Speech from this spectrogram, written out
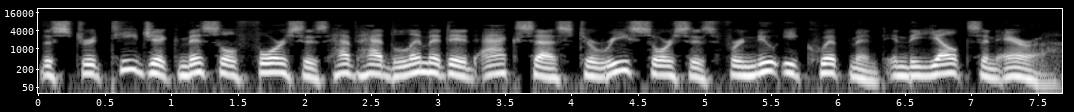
the strategic missile forces have had limited access to resources for new equipment in the Yeltsin era.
